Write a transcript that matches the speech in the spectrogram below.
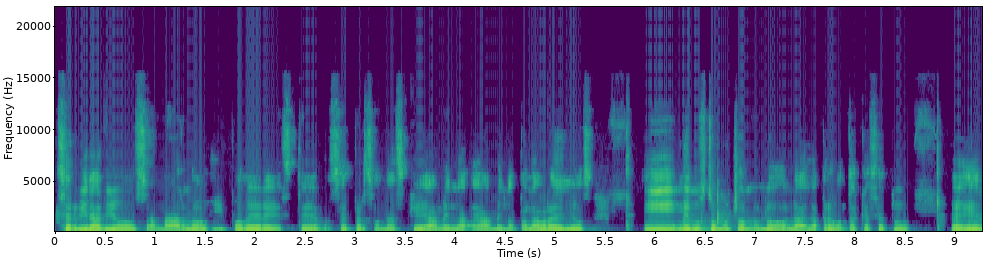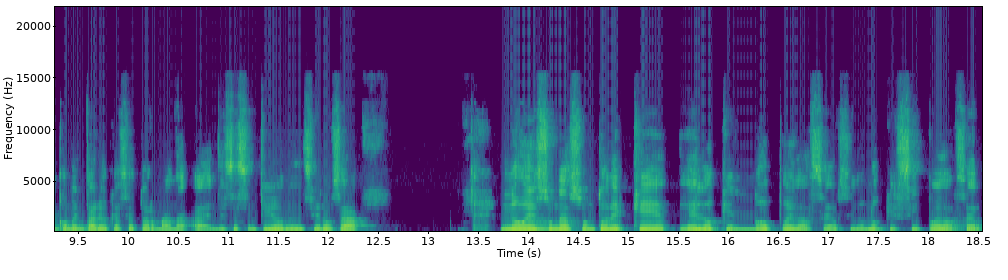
servir a Dios, amarlo y poder este, ser personas que amen la, amen la palabra de Dios y me gustó mucho la, pregunta que hacía tu, eh, el comentario que hacía tu hermana ah, en ese sentido de decir, o sea, no es un asunto de qué es lo que no puedo hacer, sino lo que sí puedo hacer.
